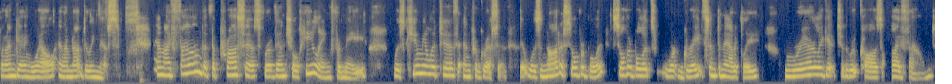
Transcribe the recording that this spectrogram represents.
but I'm getting well and I'm not doing this. And I found that the process for eventual healing for me was cumulative and progressive. It was not a silver bullet. Silver bullets work great symptomatically, rarely get to the root cause, I've found.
